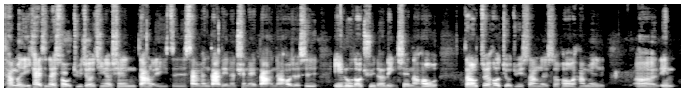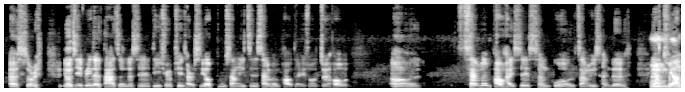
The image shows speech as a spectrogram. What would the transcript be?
他们一开始在首局就已经有先打了一支三分打点的全垒打，然后就是一路都取得领先，然后到最后九局上的时候，他们呃印呃，sorry，游击兵的打者就是 DJ Peters 又补上一支三分炮，等于说最后呃三分炮还是胜过张玉成的两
